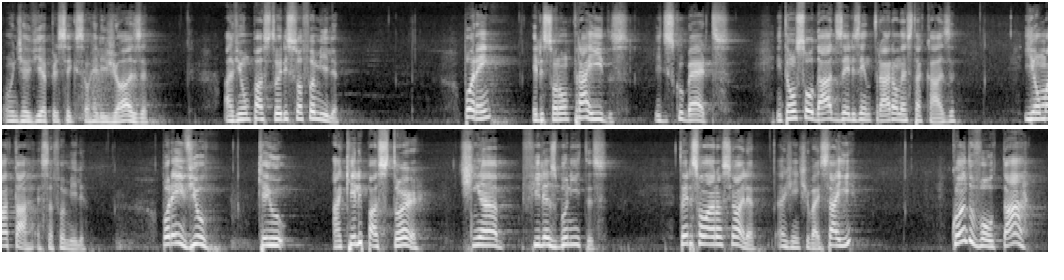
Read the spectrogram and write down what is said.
onde havia perseguição religiosa, havia um pastor e sua família. Porém, eles foram traídos e descobertos. Então os soldados eles entraram nesta casa e iam matar essa família. Porém viu que o, aquele pastor tinha filhas bonitas. Então eles falaram assim: olha, a gente vai sair. Quando voltar,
